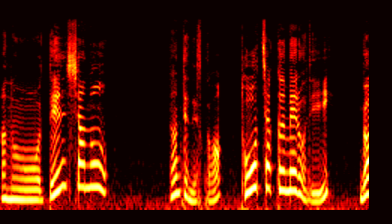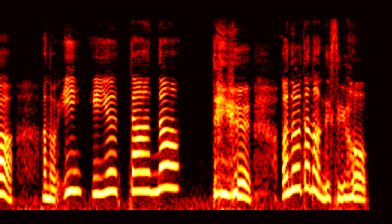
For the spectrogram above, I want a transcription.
あの、電車の、なんて言うんですか？到着メロディーが、あの、いい湯だなっていう、あの歌なんですよ。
